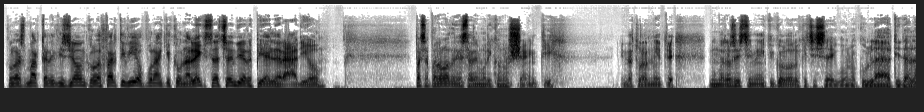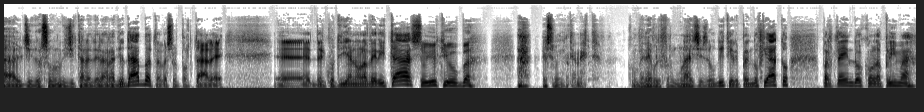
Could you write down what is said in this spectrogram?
con la smart television, con la Fire TV oppure anche con Alexa accendi RPL Radio. Passaparola ve ne saremo riconoscenti. E naturalmente numerosissimi anche coloro che ci seguono cullati dall'algido suono digitale della Radio DAB attraverso il portale eh, del quotidiano La Verità su YouTube ah, e su internet. Convenevoli formulari esauditi, riprendo fiato partendo con la prima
